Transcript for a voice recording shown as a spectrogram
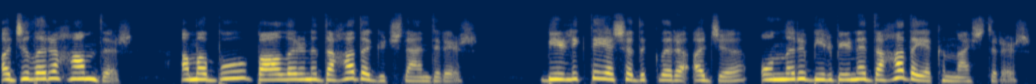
Acıları hamdır ama bu bağlarını daha da güçlendirir. Birlikte yaşadıkları acı onları birbirine daha da yakınlaştırır.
